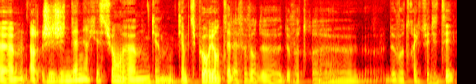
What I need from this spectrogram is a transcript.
Euh, j'ai une dernière question euh, qui, est un, petit peu orientée à la faveur de, de votre, de votre actualité.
